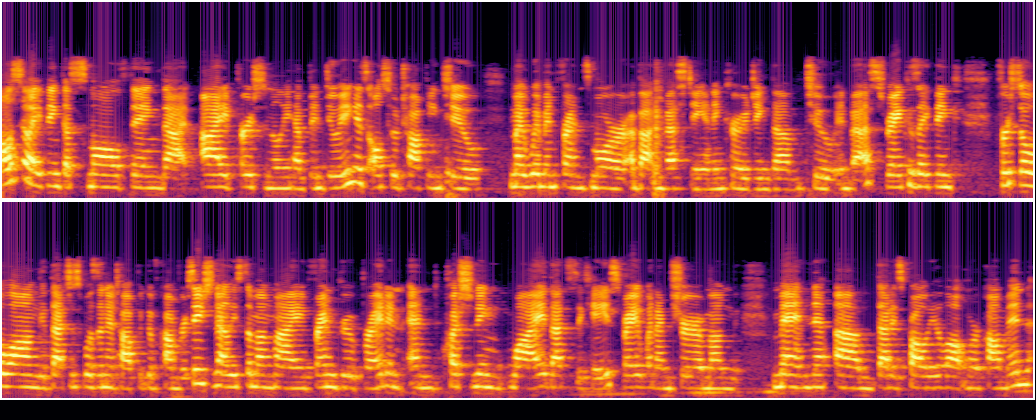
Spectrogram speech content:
also, I think a small thing that I personally have been doing is also talking to my women friends more about investing and encouraging them to invest, right? Because I think for so long that just wasn't a topic of conversation at least among my friend group right? And and questioning why that's the case right? When i'm sure among men um, that is probably a lot more common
